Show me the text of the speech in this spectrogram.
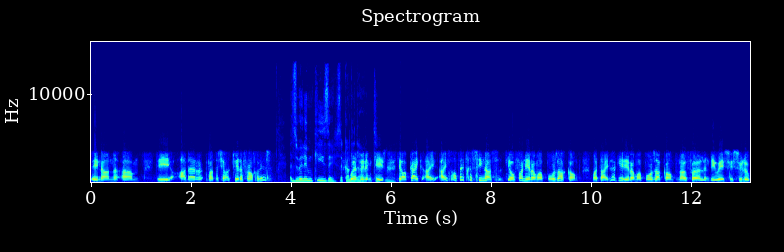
En dan um die ander wat was jou tweede vraag geweest? is Willem Kiese se kandidaat. Willem Kiese. Ja, kyk, hy hy's altyd gesien as deel van die Ramaphosa kamp, maar duidelik het die Ramaphosa kamp nou vir Lindiwe Sisulu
